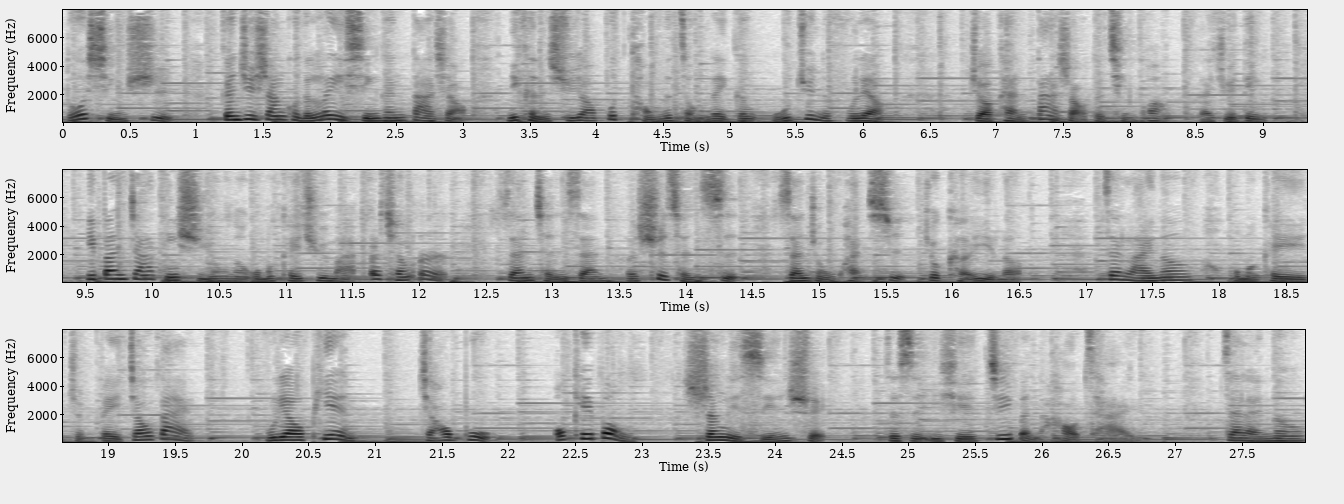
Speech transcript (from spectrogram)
多形式，根据伤口的类型跟大小，你可能需要不同的种类跟无菌的敷料，就要看大小的情况来决定。一般家庭使用呢，我们可以去买二乘二、三乘三和四乘四三种款式就可以了。再来呢，我们可以准备胶带、敷料片、胶布、OK 泵、生理食盐水，这是一些基本的耗材。再来呢，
